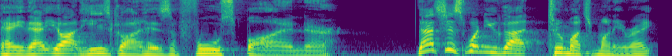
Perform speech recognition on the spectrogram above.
Hey, that yacht he's got has a full spa in there. That's just when you got too much money, right?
